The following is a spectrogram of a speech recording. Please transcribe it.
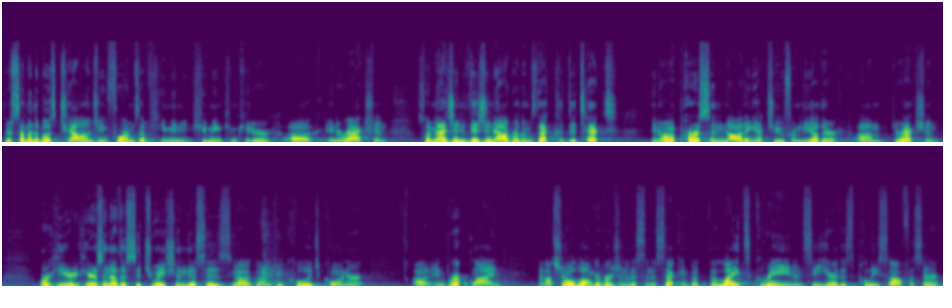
they're some of the most challenging forms of human, human computer uh, interaction. So imagine vision algorithms that could detect you know, a person nodding at you from the other um, direction. Or here, here's another situation. This is uh, going through Coolidge Corner uh, in Brookline, and I'll show a longer version of this in a second. But the light's green, and see here this police officer?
